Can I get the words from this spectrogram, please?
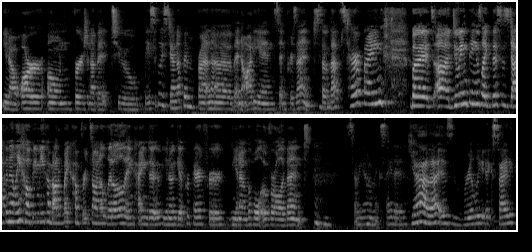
you know, our own version of it to basically stand up in front of an audience and present. So mm-hmm. that's terrifying. but uh, doing things like this is definitely helping me come out of my comfort zone a little and kind of, you know, get prepared for, you know, the whole overall event. Mm-hmm. So yeah, I'm excited. Yeah, that is really exciting.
